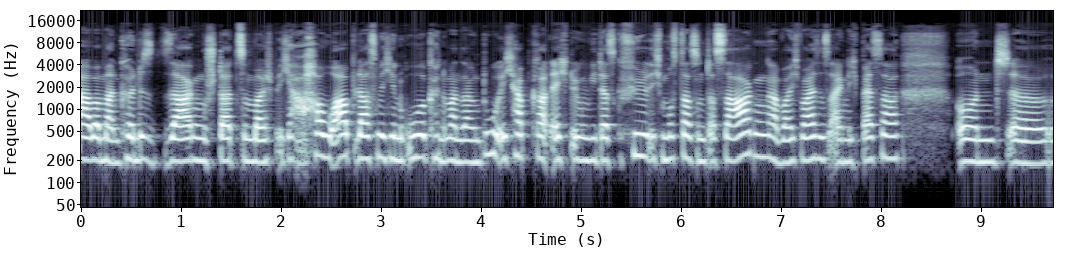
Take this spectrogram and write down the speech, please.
Aber man könnte sagen, statt zum Beispiel, ja, hau ab, lass mich in Ruhe, könnte man sagen, du, ich habe gerade echt irgendwie das Gefühl, ich muss das und das sagen, aber ich weiß es eigentlich besser. Und äh,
